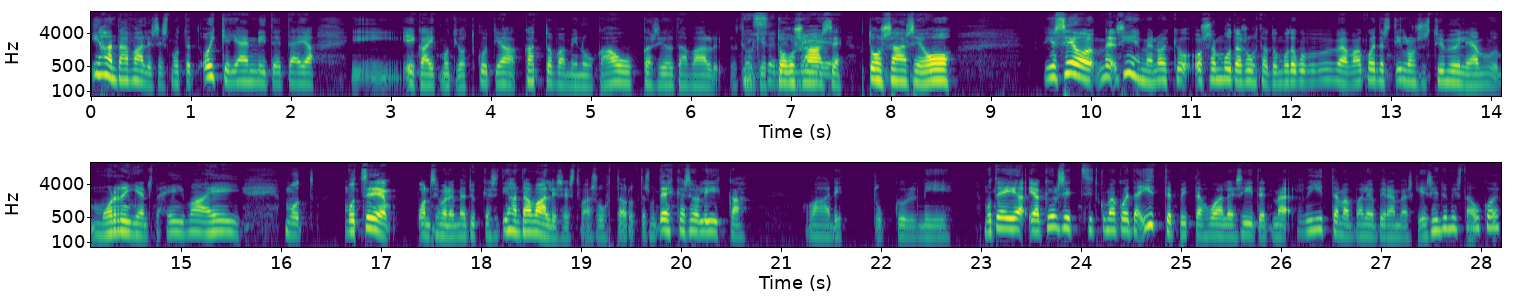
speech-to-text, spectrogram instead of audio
ihan tavallisesti, mutta että oikein jännitetään ja ei kaikki, mutta jotkut ja kattova minun kaukka sillä tavalla, jotenkin, että tosa se, tosa se on. Ja se on, me, siihen mä en oikein osaa muuta suhtautua, muuta kuin mä vaan koitan sitten iloisesti hymyillä ja morjensta, hei vaan hei. Mutta mut se on semmoinen, että mä tykkäsin ihan tavallisesti vaan suhtauduttaisiin, mutta ehkä se on liikaa vaadittu kyllä niin mutta ei, ja, ja kyllä sitten sit kun mä koitan itse pitää huoleen siitä, että mä riittävän paljon pidän myöskin esiintymistaukoja,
